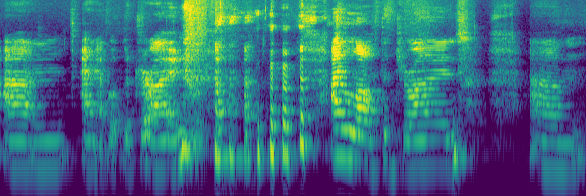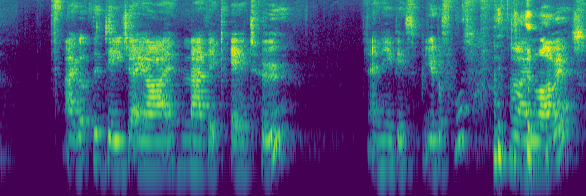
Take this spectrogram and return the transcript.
Um, and I bought the drone. I love the drone. Um, I got the DJI Mavic Air 2, and it is beautiful. I love it.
